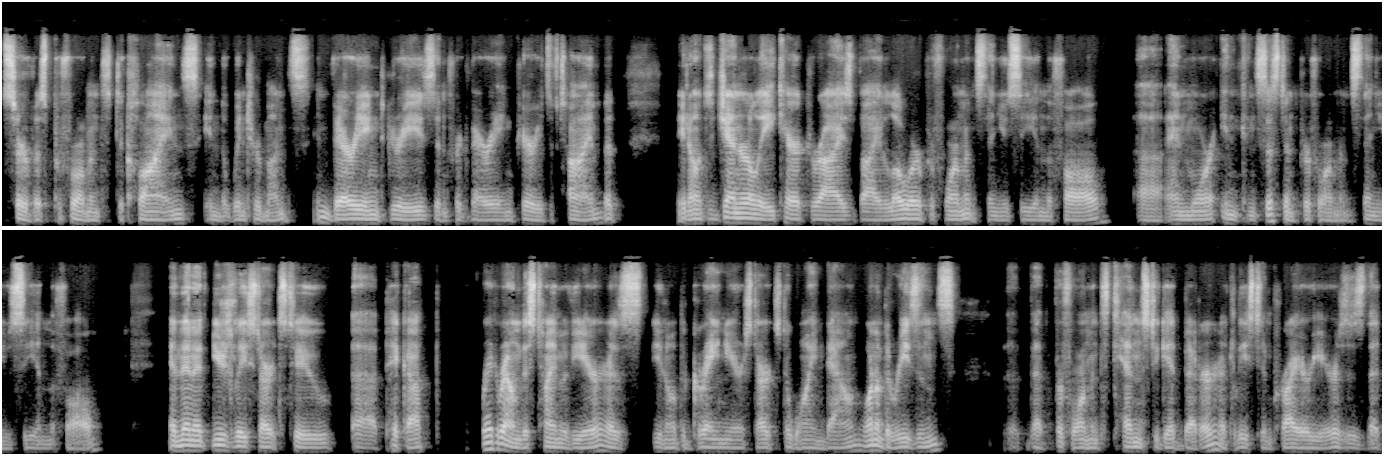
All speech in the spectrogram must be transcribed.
service performance declines in the winter months in varying degrees and for varying periods of time. But you know, it's generally characterized by lower performance than you see in the fall uh, and more inconsistent performance than you see in the fall. And then it usually starts to uh, pick up right around this time of year as you know the grain year starts to wind down. One of the reasons that performance tends to get better, at least in prior years, is that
